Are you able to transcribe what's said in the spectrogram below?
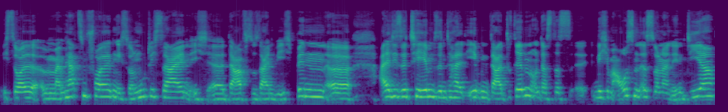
Ich soll äh, meinem Herzen folgen, ich soll mutig sein, ich äh, darf so sein, wie ich bin. Äh, all diese Themen sind halt eben da drin und dass das äh, nicht im Außen ist, sondern in dir.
